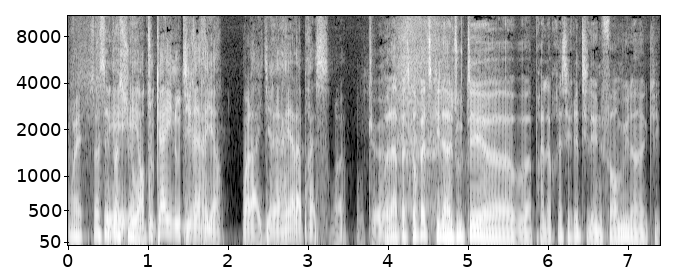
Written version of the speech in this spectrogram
Ouais, ça c'est et, pas sûr. et en tout cas, il nous dirait rien. Voilà, il dirait rien à la presse. Voilà. Euh, parce qu'en fait, ce qu'il a ajouté euh, après la presse écrite, il a une formule hein, qui,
